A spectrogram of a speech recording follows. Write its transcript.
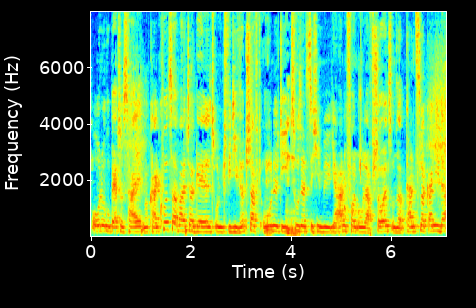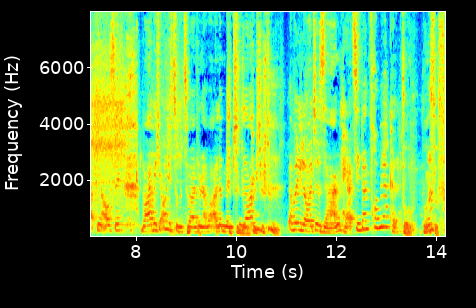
Ohne Hubertus Heil hätten wir kein Kurzarbeitergeld und wie die Wirtschaft ohne die zusätzlichen Milliarden von Olaf Scholz, unserem Kanzlerkandidaten, aussehen, wage ich auch nicht zu bezweifeln. Aber alle Menschen sagen, aber die Leute sagen, herzlichen Dank, Frau Merkel. So, so ist es.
